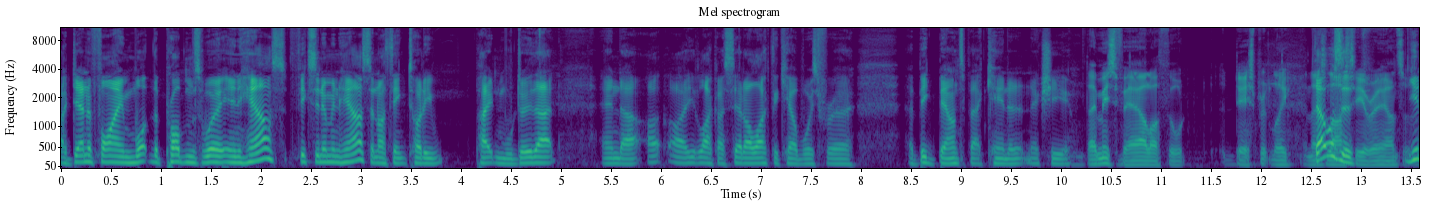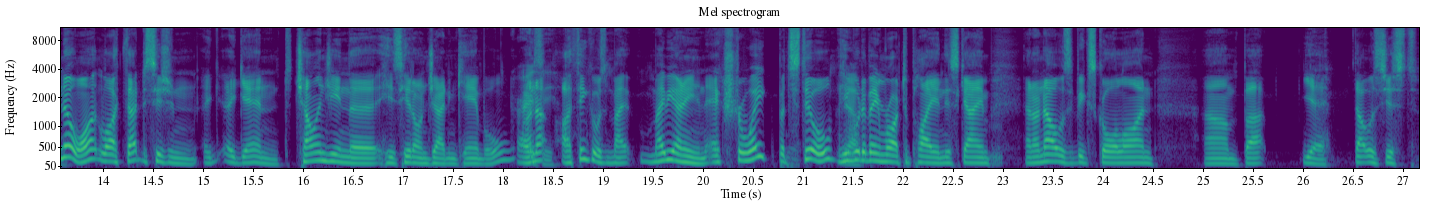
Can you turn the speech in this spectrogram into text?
identifying what the problems were in house, fixing them in house, and I think Toddy Payten will do that. And uh, I, I, like I said, I like the Cowboys for a, a big bounce back candidate next year. They miss Val, I thought, desperately in those That was last a- few rounds. You know what? Like that decision again, challenging the his hit on Jayden Campbell. I, know, I think it was may, maybe only an extra week, but still, he Yeah. would have been right to play in this game. And I know it was a big scoreline, um, but yeah, that was just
